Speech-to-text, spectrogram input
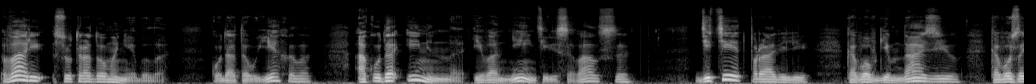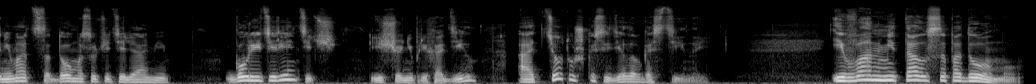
Вари с утра дома не было, куда-то уехала, а куда именно Иван не интересовался. Детей отправили, кого в гимназию, кого заниматься дома с учителями. Гурий Терентьич еще не приходил, а тетушка сидела в гостиной. Иван метался по дому,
